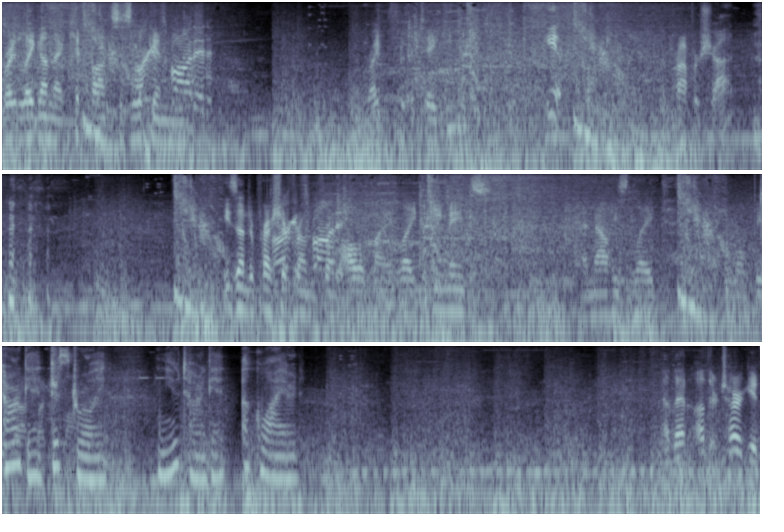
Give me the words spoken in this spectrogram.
Right leg on that Kit Fox is Target looking spotted. right for the taking. If I can land the proper shot. he's under pressure Target from, from all of my light teammates. And now he's legged. He won't be Target much destroyed. longer. New target acquired. Now that other target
